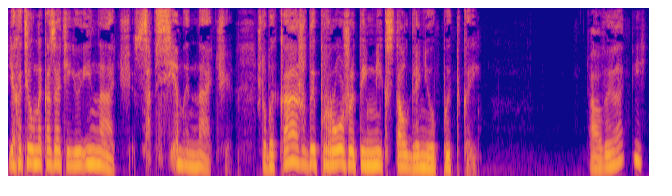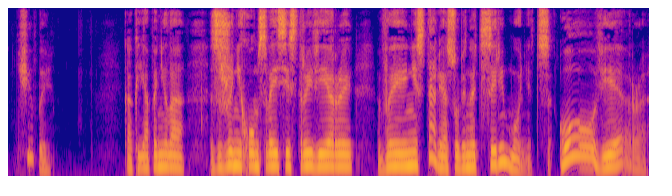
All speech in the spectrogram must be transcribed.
Я хотел наказать ее иначе, совсем иначе, чтобы каждый прожитый миг стал для нее пыткой. А вы обидчивы. Как я поняла, с женихом своей сестры Веры вы не стали особенно церемониться. О, Вера!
